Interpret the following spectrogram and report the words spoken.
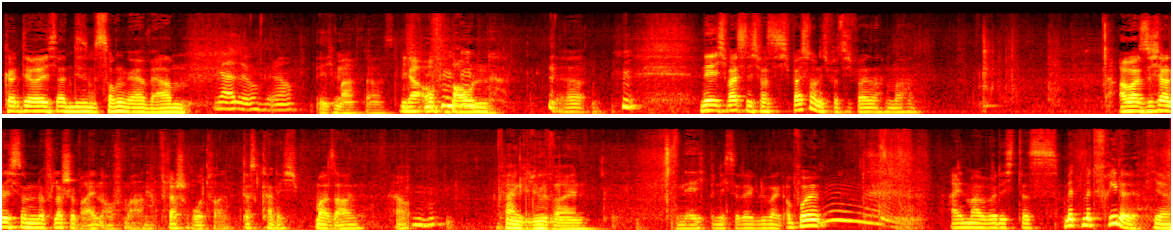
könnt ihr euch an diesem Song erwärmen, Ja, so, genau. Ich mag das. wieder aufbauen. ja. Nee, ich weiß nicht, was ich, ich weiß noch nicht, was ich Weihnachten mache. Aber sicherlich so eine Flasche Wein aufmachen, eine Flasche Rotwein. Das kann ich mal sagen. Ja. Kein Glühwein. Nee, ich bin nicht so der Glühwein. Obwohl, einmal würde ich das mit, mit Friedel hier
